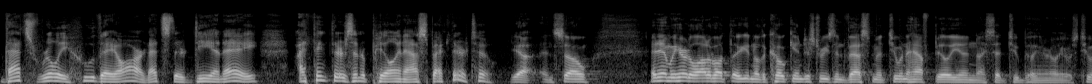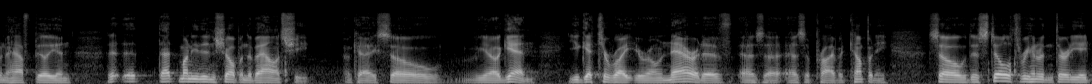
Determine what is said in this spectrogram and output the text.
that's really who they are. That's their DNA. I think there's an appealing aspect there too. Yeah, and so, and then we heard a lot about the you know the Koch Industries investment, two and a half billion. I said two billion earlier. It was two and a half billion. That, that, that money didn't show up in the balance sheet. Okay, so you know again, you get to write your own narrative as a as a private company. So there's still 338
